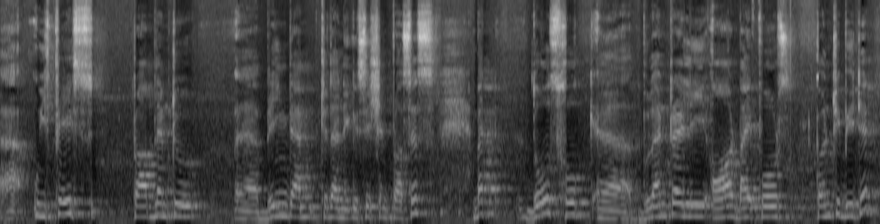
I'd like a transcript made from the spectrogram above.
uh, we face problem to uh, bring them to the negotiation process. But those who uh, voluntarily or by force contributed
